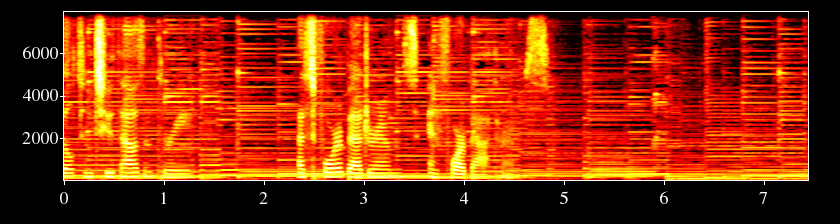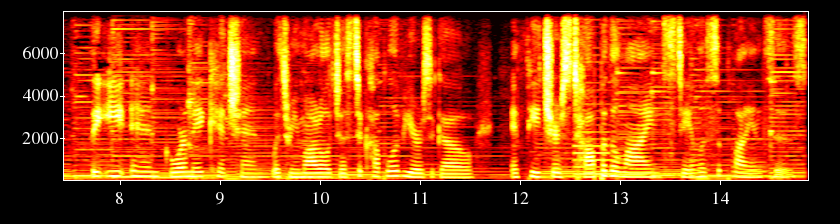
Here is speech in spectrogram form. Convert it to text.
built in 2003, has four bedrooms and four bathrooms. The Eat In Gourmet Kitchen was remodeled just a couple of years ago and features top of the line stainless appliances,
